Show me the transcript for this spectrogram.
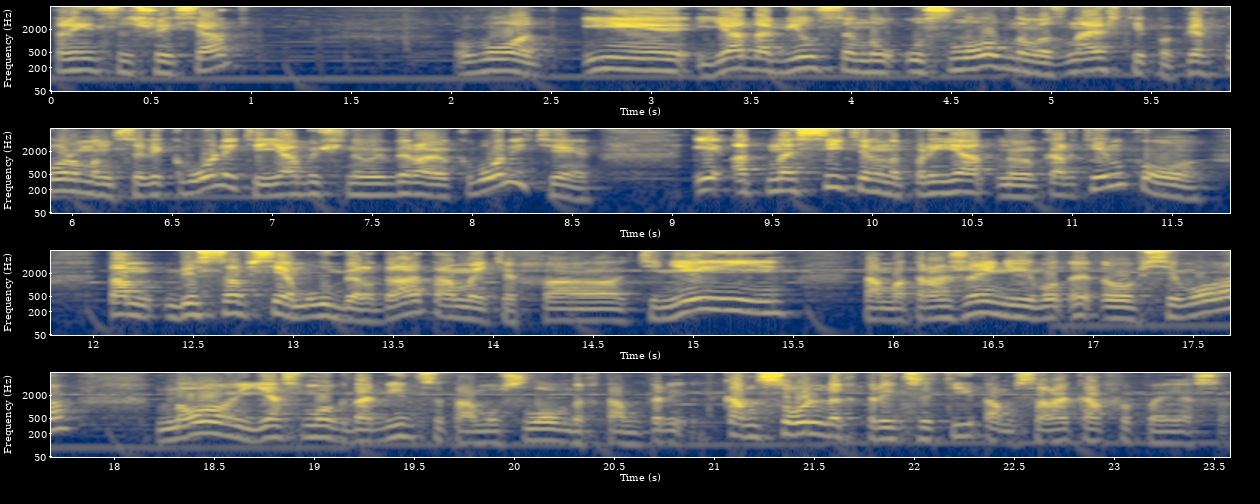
3060. Вот. И я добился, ну, условного, знаешь, типа, перформанс или quality. Я обычно выбираю quality. И относительно приятную картинку, там без совсем убер, да, там этих э, теней, там отражений, вот этого всего. Но я смог добиться там условных, там, 3, консольных 30, там, 40 FPS.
